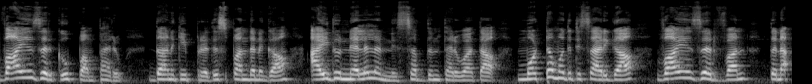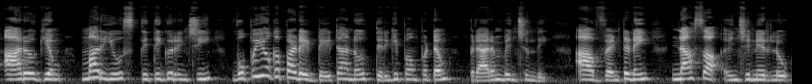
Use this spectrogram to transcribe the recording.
వాయేజర్కు పంపారు. దానికి ప్రతిస్పందనగా ఐదు నెలల నిశ్శబ్దం తరువాత మొట్టమొదటిసారిగా వాయజర్ వన్ తన ఆరోగ్యం మరియు స్థితి గురించి ఉపయోగపడే డేటాను తిరిగి పంపటం ప్రారంభించింది. ఆ వెంటనే నాసా ఇంజనీర్లు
